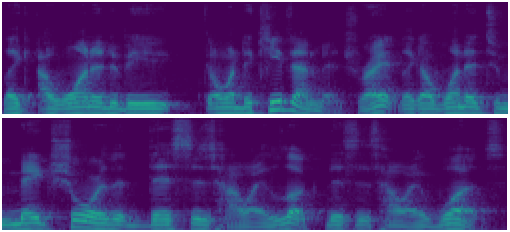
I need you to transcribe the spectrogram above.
like i wanted to be i wanted to keep that image right? Like i wanted to make sure that this is how i look. This is how i was.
